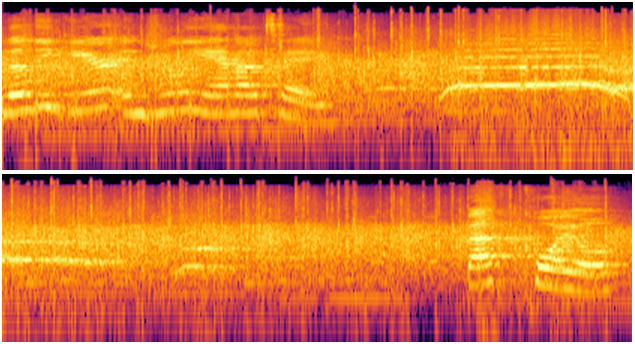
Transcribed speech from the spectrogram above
Lily Gear and Juliana Tay. Beth Coyle.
